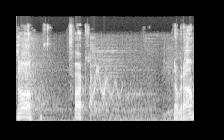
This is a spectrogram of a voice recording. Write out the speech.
No. Fuck. Dobra.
